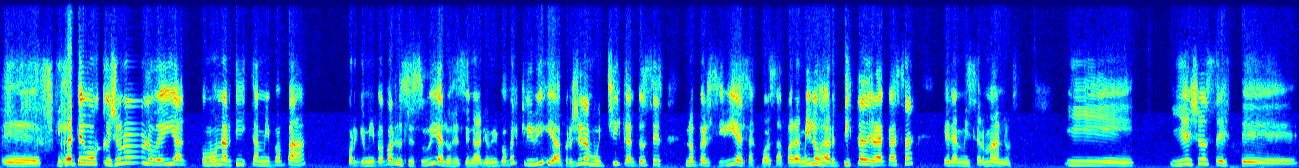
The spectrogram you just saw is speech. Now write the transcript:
Eh, fíjate vos que yo no lo veía como un artista mi papá, porque mi papá no se subía a los escenarios, mi papá escribía, pero yo era muy chica, entonces no percibía esas cosas. Para mí los artistas de la casa eran mis hermanos. Y ellos este,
